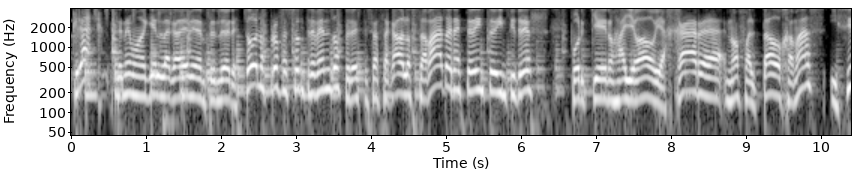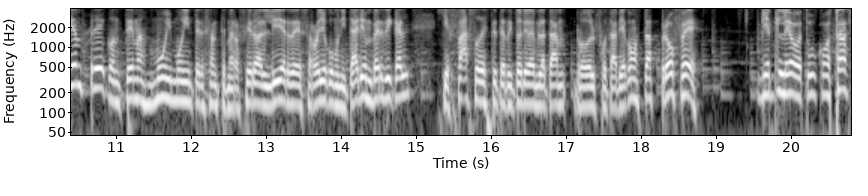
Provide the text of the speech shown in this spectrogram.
crack tenemos aquí en la Academia de Emprendedores. Todos los profes son tremendos, pero este se ha sacado los zapatos en este 2023 porque nos ha llevado a viajar, eh, no ha faltado jamás y siempre con temas muy, muy interesantes. Me refiero al líder de desarrollo comunitario en Vertical, jefazo de este territorio de Emblatam, Rodolfo Tapia. ¿Cómo estás, profe? Bien, Leo, ¿tú cómo estás?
